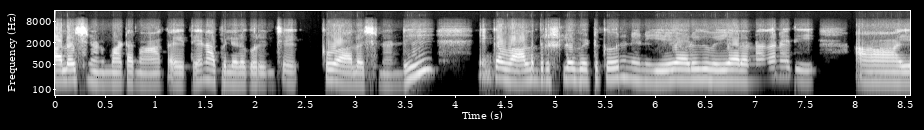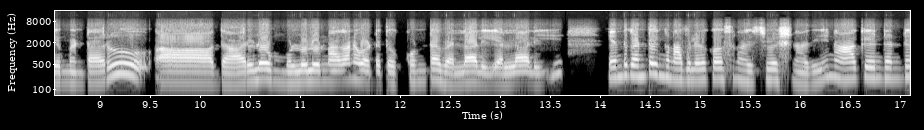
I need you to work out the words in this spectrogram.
ఆలోచన అనమాట నాకైతే నా పిల్లల గురించి ఎక్కువ ఆలోచన అండి. ఇంకా వాళ్ళ దృష్టిలో పెట్టుకొని నేను ఏ అడుగు వేయాలన్నా కానీ అది ఏమంటారు ఆ దారిలో ముళ్ళులు ఉన్నా కానీ వాటిని తొక్కుంటా వెళ్ళాలి, వెళ్ళాలి ఎందుకంటే ఇంక నా పిల్లల కోసం నా సిచ్యువేషన్ అది. నాకేంటంటే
